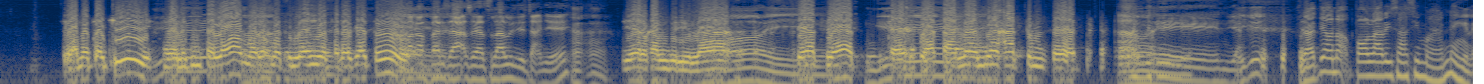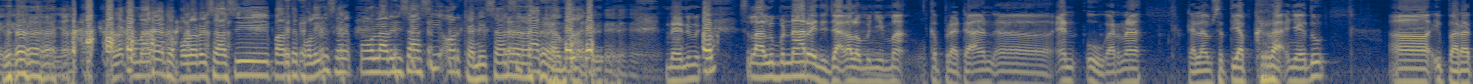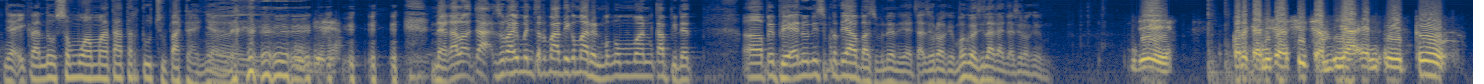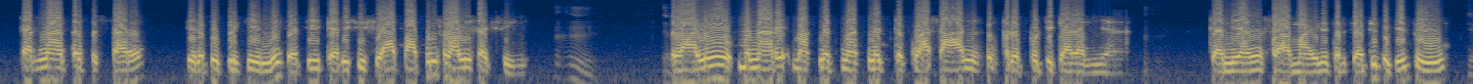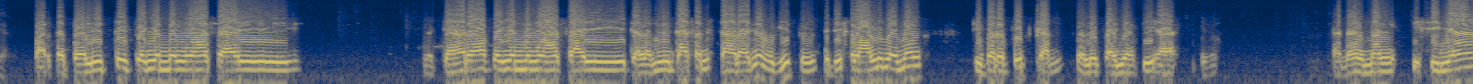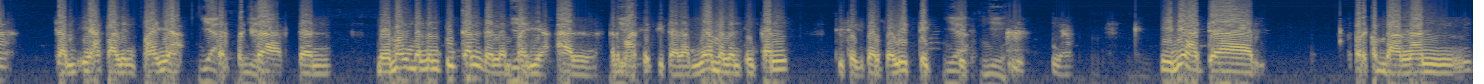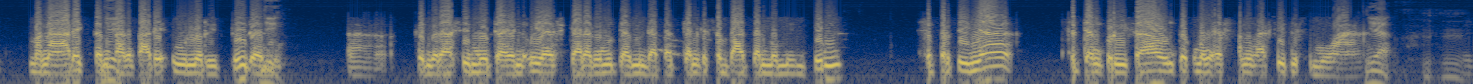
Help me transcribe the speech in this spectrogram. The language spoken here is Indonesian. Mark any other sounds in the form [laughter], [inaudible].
Selamat pagi. Waalaikumsalam warahmatullahi wabarakatuh. Apa kabar Cak? Sehat selalu ya Cak ya? Heeh. Ya alhamdulillah. Oh, iya. Sehat-sehat. Kayak suasananya adem sehat. Amin. Ya. Iki berarti ono polarisasi maning lek ngene, Cak, ya. Kalau kemarin ada polarisasi partai politik, sekarang polarisasi organisasi keagamaan. [laughs] Nah ini selalu menarik ya Cak kalau menyimak keberadaan eh, NU karena dalam setiap geraknya itu eh, ibaratnya iklan tuh semua mata tertuju padanya. Oh, iya. [laughs] nah kalau Cak Surahim mencermati kemarin pengumuman kabinet eh, PBNU ini seperti apa sebenarnya Cak Surahim? Monggo silakan Cak Surahim. Jadi organisasi Jamiah NU itu karena terbesar di Republik ini, jadi dari sisi apa pun selalu seksi, Mm-mm. selalu menarik magnet-magnet kekuasaan untuk berebut di dalamnya. Dan yang selama ini terjadi begitu, Ya. partai politik pengen menguasai negara pengen menguasai dalam lintasan sejarahnya begitu jadi selalu memang diperebutkan oleh banyak pihak gitu. karena memang isinya jamiah paling banyak Ya, terbesar dan memang menentukan dalam Ya. banyak hal termasuk di dalamnya menentukan di sektor politik Ya, gitu. ya. [clears throat] Ya. Ini ada perkembangan menarik tentang tarik ulur itu dan Ji. uh, generasi muda NU yang sekarang mudah mendapatkan kesempatan memimpin sepertinya sedang berusaha untuk mengevaluasi itu semua. Ya.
